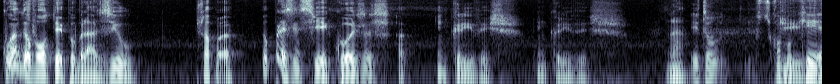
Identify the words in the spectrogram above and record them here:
Quando eu voltei para o Brasil, só pra- eu presenciei coisas ah, incríveis, incríveis, né? E tu, como De- que?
